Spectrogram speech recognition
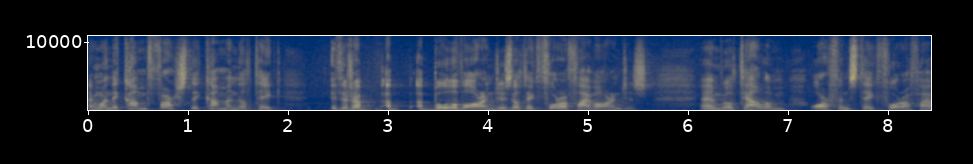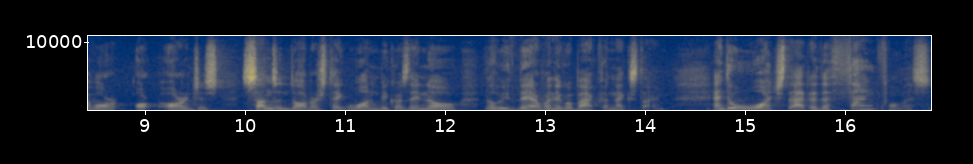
And when they come first, they come and they'll take, if there's a, a, a bowl of oranges, they'll take four or five oranges. And we'll tell them orphans take four or five or, or, oranges. Sons and daughters take one because they know they'll be there when they go back the next time. And to watch that and the thankfulness.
